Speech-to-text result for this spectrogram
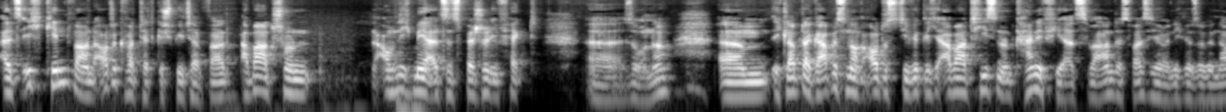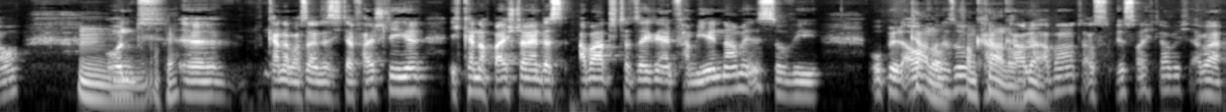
als ich Kind war und Autoquartett gespielt habe, war Abarth schon auch nicht mehr als ein Special Effekt. Äh, so, ne? Ähm, ich glaube, da gab es noch Autos, die wirklich Abarth hießen und keine Fiats waren. Das weiß ich aber nicht mehr so genau. Hm, und okay. äh, kann aber auch sein, dass ich da falsch liege. Ich kann auch beisteuern, dass Abarth tatsächlich ein Familienname ist, so wie Opel auch Carlo, oder so. Von Carlo, Carlo ja. Abarth aus Österreich, glaube ich. Aber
